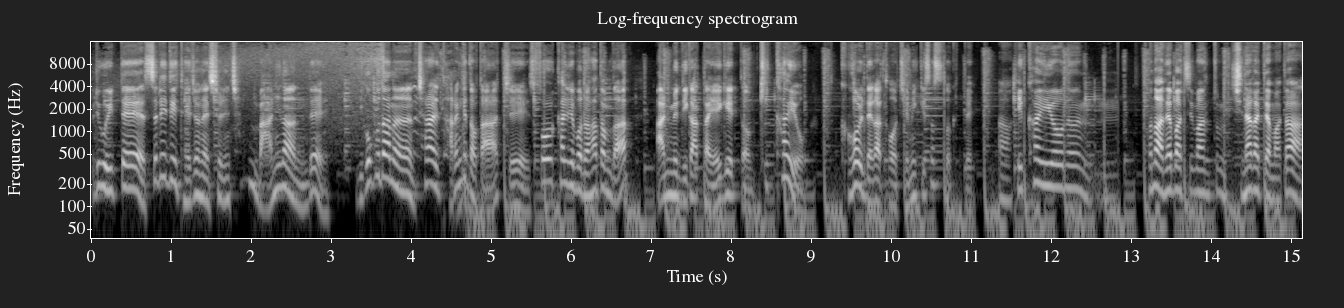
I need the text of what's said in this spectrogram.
그리고 이때 3D 대전 액션이 참 많이 나왔는데 이거보다는 차라리 다른 게 더 나았지. 소울 칼리버를 하던가 아니면 네가 아까 얘기했던 키카이오. 그걸 내가 더 재밌게 썼어 그때. 아 히카이오는 음, 저는 안 해봤지만 좀 지나갈 때마다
